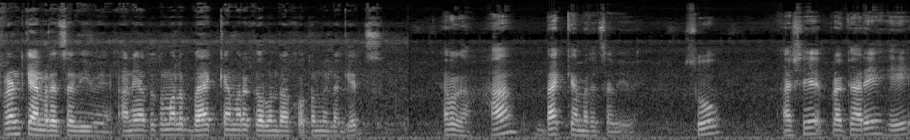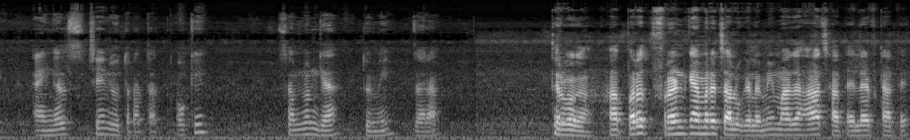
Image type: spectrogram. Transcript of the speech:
फ्रंट कॅमेऱ्याचा व्ह्यू आहे. आणि आता तुम्हाला बॅक कॅमेरा करून दाखवतो मी लगेच. हे बघा हा बॅक कॅमेऱ्याचा व्ह्यू आहे. सो असे प्रकारे हे अँगल्स चेंज होत राहतात. ओके समजून घ्या तुम्ही जरा. तर बघा हा परत फ्रंट कॅमेरा चालू केला. मी माझा हाच हात आहे लेफ्ट हात आहे.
